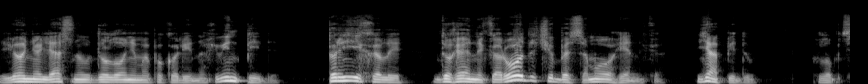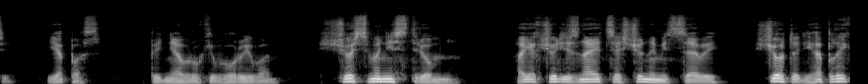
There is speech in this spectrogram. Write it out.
Льоня ляснув долонями по колінах. Він піде. Приїхали до Геника родичі без самого Геника. Я піду. Хлопці, я пас, підняв руки вгору Іван. Щось мені стрьомно. А якщо дізнається, що не місцевий, що тоді, гаплик?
